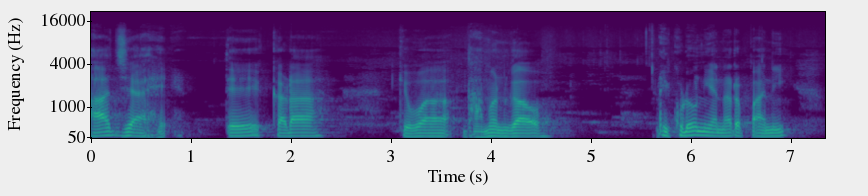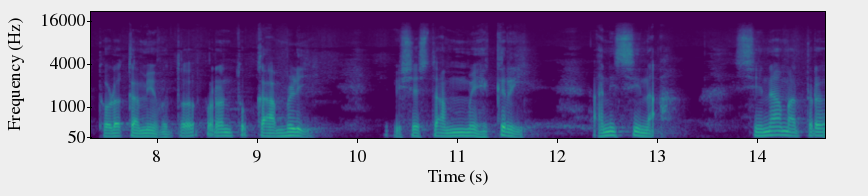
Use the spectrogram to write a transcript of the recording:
आज जे आहे ते कडा किंवा धामणगाव इकडून येणारं पाणी थोडं कमी होतं परंतु कांबळी विशेषतः मेहकरी आणि सिना. सिना मात्र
